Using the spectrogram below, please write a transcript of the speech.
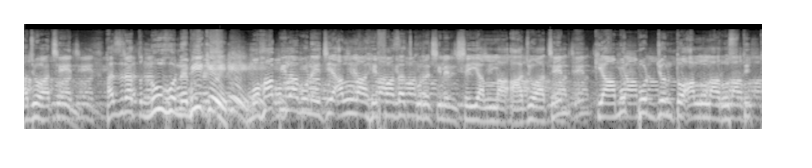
আজও আছেন। হযরত নূহ নবীকে মহাপিলাবনে যে আল্লাহ হেফাজত করেছিলেন, সেই আল্লাহ আজও আছেন। কিয়ামত পর্যন্ত আল্লাহর অস্তিত্ব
